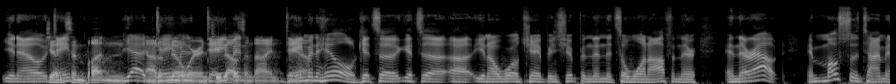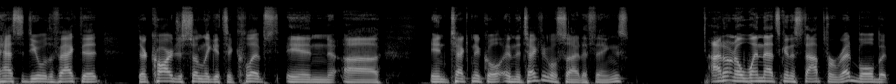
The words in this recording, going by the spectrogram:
you know, Jensen Dam- Button yeah, out Damon, of nowhere in Damon, 2009. Damon yeah. Hill gets a gets a uh, you know world championship, and then it's a one off, and they're and they're out. And most of the time, it has to deal with the fact that their car just suddenly gets eclipsed in uh, in technical in the technical side of things. I don't know when that's going to stop for Red Bull, but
